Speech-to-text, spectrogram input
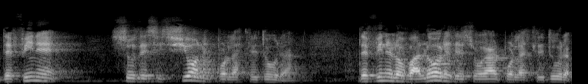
define sus decisiones por la escritura, define los valores de su hogar por la escritura,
